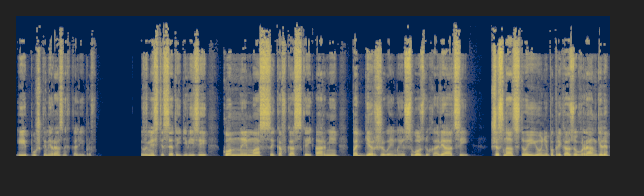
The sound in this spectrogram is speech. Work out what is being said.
и пушками разных калибров. Вместе с этой дивизией конные массы Кавказской армии, поддерживаемые с воздуха авиацией, 16 июня по приказу Врангеля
